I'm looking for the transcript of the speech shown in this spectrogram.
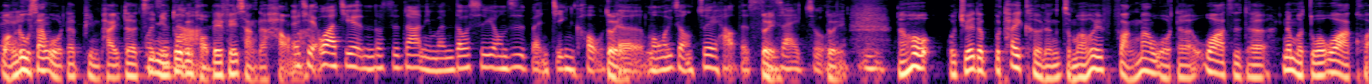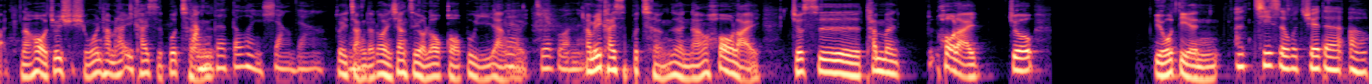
网络上我的品牌的知名度跟口碑非常的好，而且外界人都知道你们都是用日本进口的某一种最好的丝在做。对，然后我觉得不太可能，怎么会仿冒我的袜子的那么多袜款？然后我就去询问他们，他一开始不承认，长得都很像这样。对，长得都很像，只有 logo 不一样而已。结果呢？他们一开始不承认，然后后来就是他们后来就有点……呃，其实我觉得，呃。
